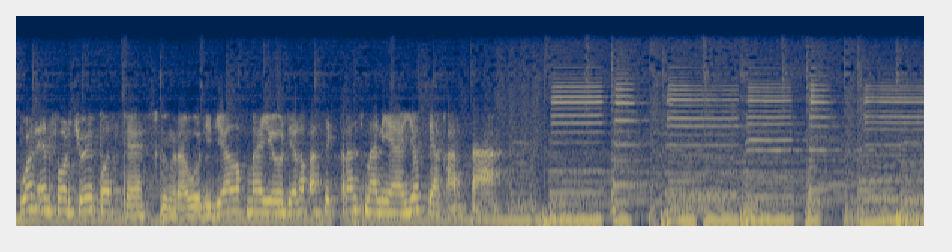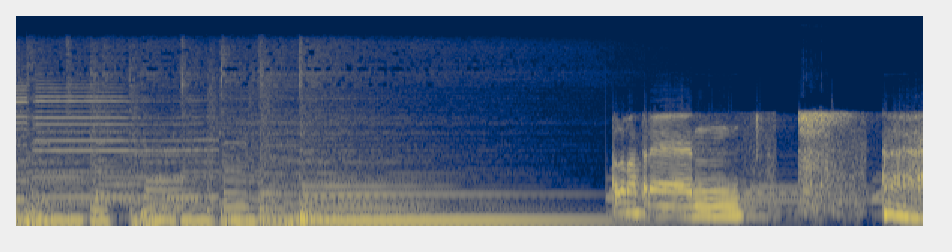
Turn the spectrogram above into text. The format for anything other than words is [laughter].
One and for Joy Podcast, Gung Rawu di Dialog Mayu, Dialog Asik Transmania, Yogyakarta. Halo Ma Pren. Ah,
